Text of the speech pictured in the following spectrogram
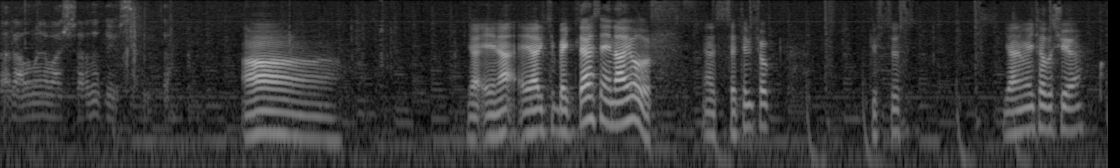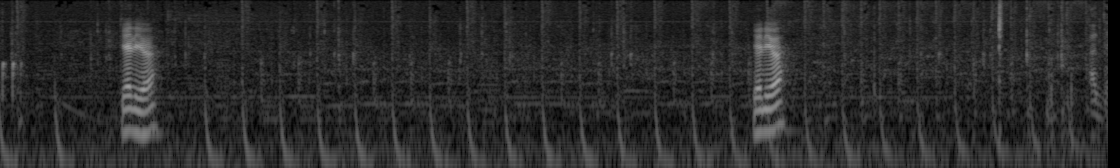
Daralmaya başladı diyorsun. Aa. Ya ena eğer ki beklerse enayi olur. Yani setim çok güçsüz. Gelmeye çalışıyor. Geliyor. Geliyor. Hadi.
